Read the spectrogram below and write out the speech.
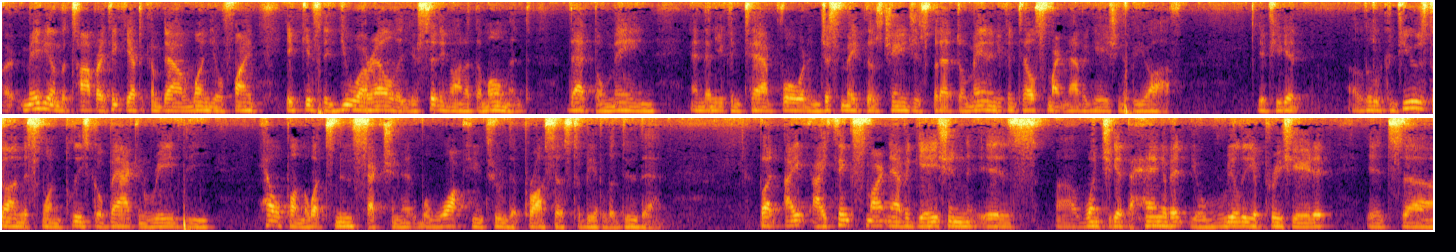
or maybe on the top, I think you have to come down one, you'll find it gives the URL that you're sitting on at the moment, that domain, and then you can tab forward and just make those changes for that domain, and you can tell Smart Navigation to be off. If you get a little confused on this one, please go back and read the help on the What's New section. It will walk you through the process to be able to do that. But I, I think smart navigation is, uh, once you get the hang of it, you'll really appreciate it. It's, uh,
